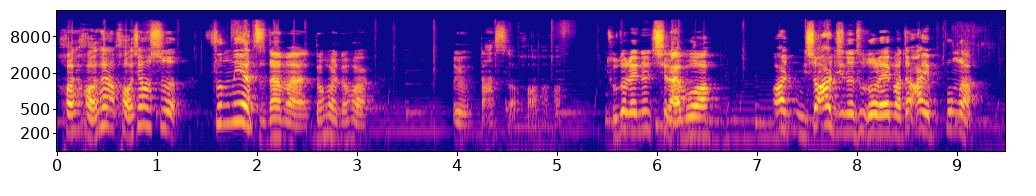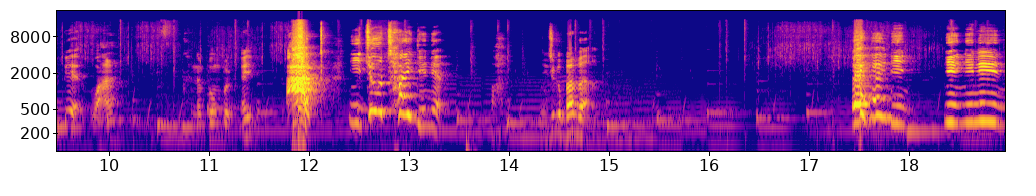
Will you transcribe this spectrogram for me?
好，好像好像是分裂子弹吧？等会儿，等会儿，哎呦，打死了，好好好，土豆雷能起来不？二，你是二级的土豆雷，把这二也崩了，别完了，可能崩不了，哎，啊，你就差一点点，你这个版本，哎哎，你你你你，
